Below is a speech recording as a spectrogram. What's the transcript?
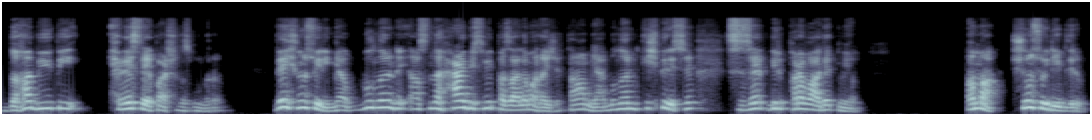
daha büyük bir hevesle yaparsınız bunları. Ve şunu söyleyeyim ya bunların aslında her birisi bir pazarlama aracı. Tamam? Yani bunların hiçbirisi size bir para vaat etmiyor. Ama şunu söyleyebilirim.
